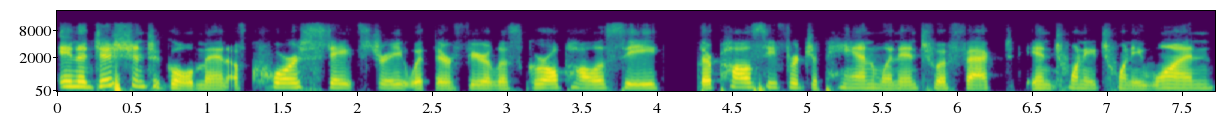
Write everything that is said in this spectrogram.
In addition to Goldman, of course, State Street with their Fearless Girl policy, their policy for Japan went into effect in 2021.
